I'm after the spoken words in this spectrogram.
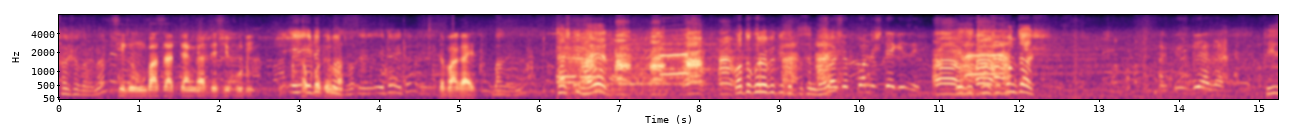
ছয়শো করে না? শিলুং বাজার ট্যাঙ্গা দেশি পুরি এটা কি মাছ। এটা এটা? বাগায় বাগাই না? ঠাস কি ভাইয়ের? কত করে বিক্রি করতেছেন ভাই? ছয়শো পঞ্চাশ টাকা কেজি। কেজি ছয়শো পঞ্চাশ। পিস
